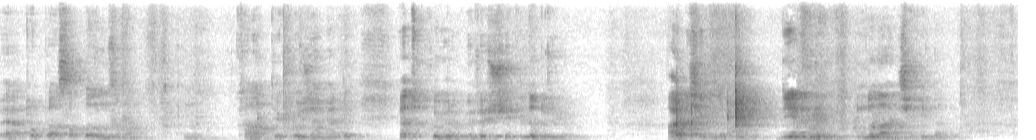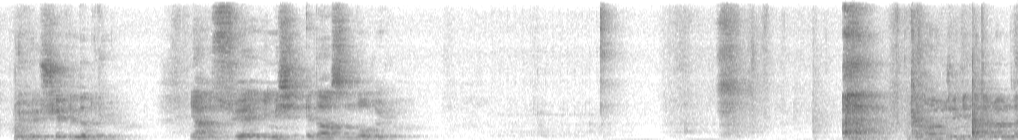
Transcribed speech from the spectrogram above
veya toprağa sapladığım zaman kanat koyacağım yerde yatık koyuyorum. Mühre şu şekilde duruyor. Aynı şekilde diğerinde, bunda da aynı şekilde. Mühre şu şekilde duruyor. Yani suya iniş edasında oluyor. Daha önceki dönemde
